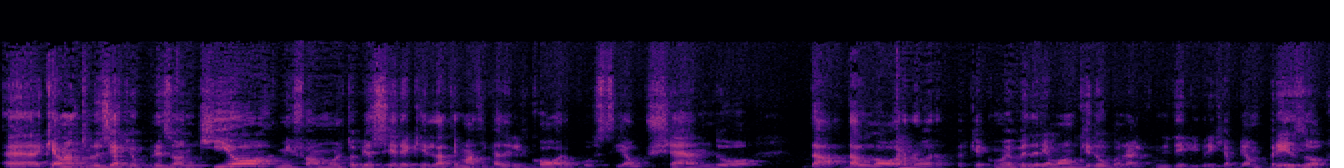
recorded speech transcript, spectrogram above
eh, che è un'antologia che ho preso anch'io, mi fa molto piacere che la tematica del corpo stia uscendo da, dall'horror, perché come vedremo anche dopo in alcuni dei libri che abbiamo preso,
